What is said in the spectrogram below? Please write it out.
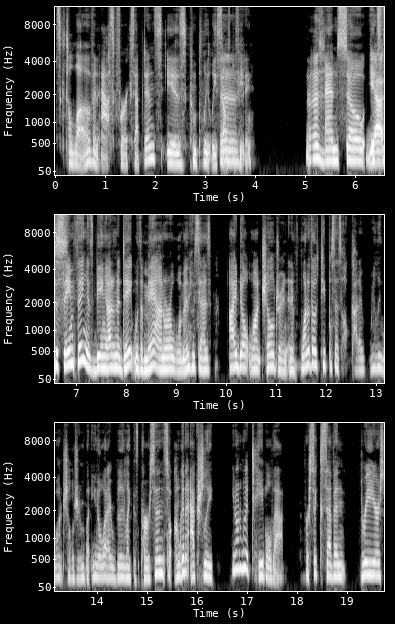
to love and ask for acceptance is completely self defeating. Uh, and so yes. it's the same thing as being out on a date with a man or a woman who says, I don't want children. And if one of those people says, Oh God, I really want children, but you know what? I really like this person. So I'm going to actually, you know, I'm going to table that for six, seven, three years,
